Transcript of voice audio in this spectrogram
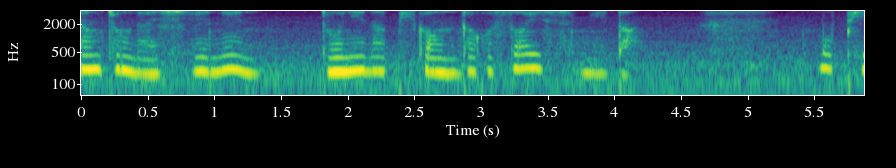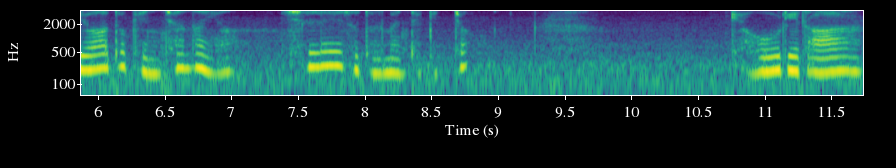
기상청 날씨에는 눈이나 비가 온다고 써 있습니다. 뭐 비 와도 괜찮아요. 실내에서 놀면 되겠죠? 겨울이라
